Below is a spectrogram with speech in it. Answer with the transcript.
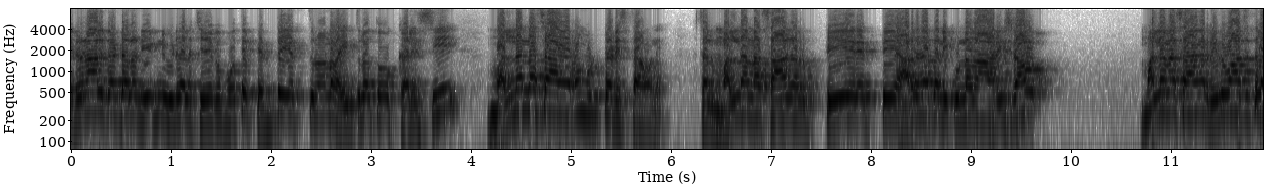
ఇరవై నాలుగు గంటల్లో నీటిని విడుదల చేయకపోతే పెద్ద ఎత్తున రైతులతో కలిసి మల్లన్న సాగర్ ముట్టడిస్తామని. అసలు మల్లన్న సాగర్ పేరెత్తే అర్హత నీకున్నదా హరీష్ రావు? మల్లన సాగర్ నిర్వాసితుల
